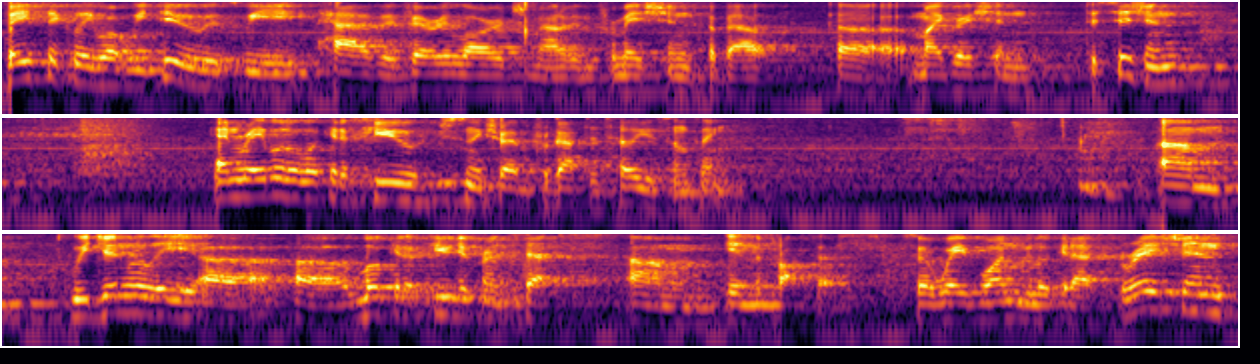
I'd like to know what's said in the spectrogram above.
Basically, what we do is we have a very large amount of information about uh, migration decisions, and we're able to look at a few, just to make sure I haven't forgot to tell you something. Um, we generally uh, uh, look at a few different steps um, in the process. So, wave one, we look at aspirations.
